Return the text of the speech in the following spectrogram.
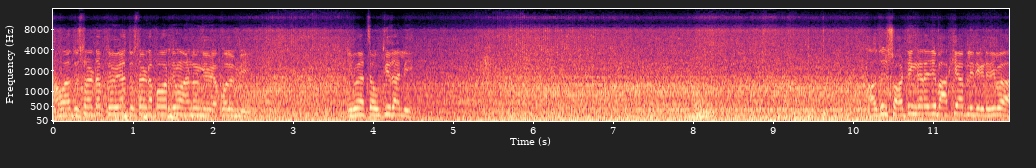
हवा दुसरा टप ठेवूया. दुसऱ्या टपावरती मांडून घेऊया कोलंबी. ही बघा चौथी झाली अजून शॉटिंग करायची बाकी आहे आपली तिकडे ती बघा.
